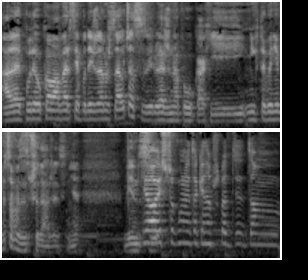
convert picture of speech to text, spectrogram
ale pudełkowa wersja podejrzewam, że cały czas leży na półkach i nikt tego nie wycofa ze sprzedaży, nie? Więc... Jo, i szczególnie takie na przykład tam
